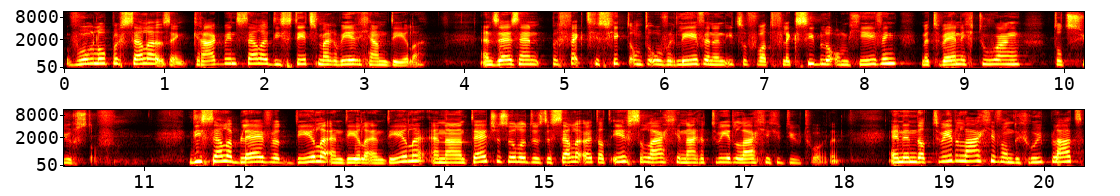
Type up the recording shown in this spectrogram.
Voorlopercellen zijn kraakbeencellen die steeds maar weer gaan delen. En zij zijn perfect geschikt om te overleven in een iets of wat flexibele omgeving met weinig toegang tot zuurstof. Die cellen blijven delen en delen en delen. En na een tijdje zullen dus de cellen uit dat eerste laagje naar het tweede laagje geduwd worden. En in dat tweede laagje van de groeiplaat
